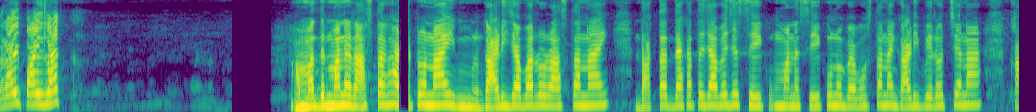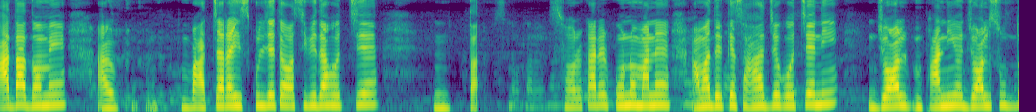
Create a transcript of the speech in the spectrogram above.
প্রায় পাঁচ লাখ। আমাদের মানে রাস্তাঘাটও নাই গাড়ি যাবারও রাস্তা নাই। ডাক্তার দেখাতে যাবে যে সেই মানে সেই কোনো ব্যবস্থা নাই, গাড়ি বেরোচ্ছে না, কাদা দমে, আর বাচ্চারা স্কুল যেতে অসুবিধা হচ্ছে। সরকারের কোনো মানে আমাদেরকে সাহায্য করছে নি, জল, পানীয় জল শুদ্ধ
